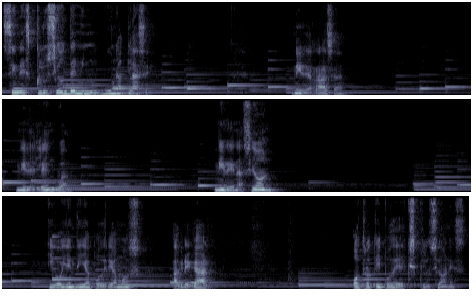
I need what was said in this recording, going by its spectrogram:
sin exclusión de ninguna clase, ni de raza, ni de lengua, ni de nación. Y hoy en día podríamos agregar otro tipo de exclusiones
